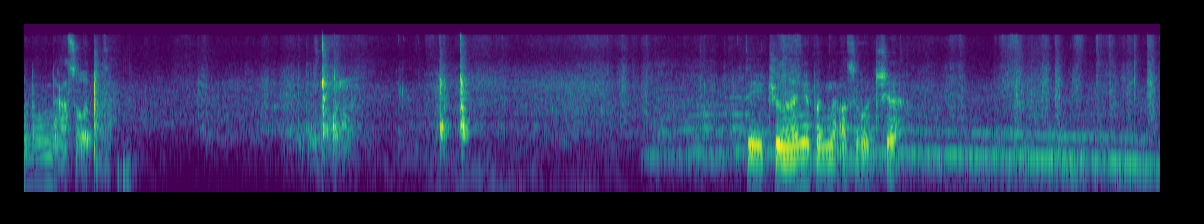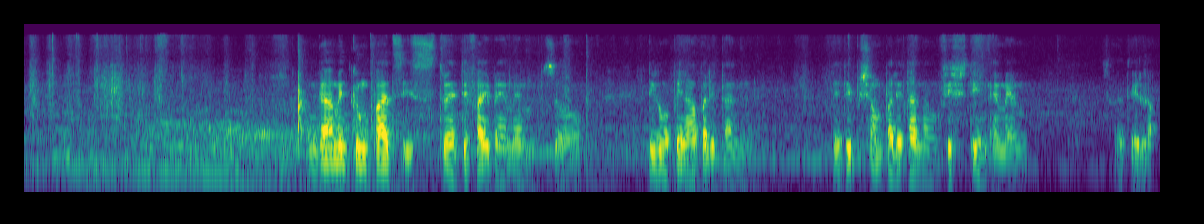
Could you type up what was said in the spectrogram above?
manang nakasuot. Ito yung tsura niya pag nakasuot siya. Gamit kong pads is 25mm. So, hindi ko pa pinapalitan. Pwede pa siyang palitan ng 15mm. So, ito yung lock.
